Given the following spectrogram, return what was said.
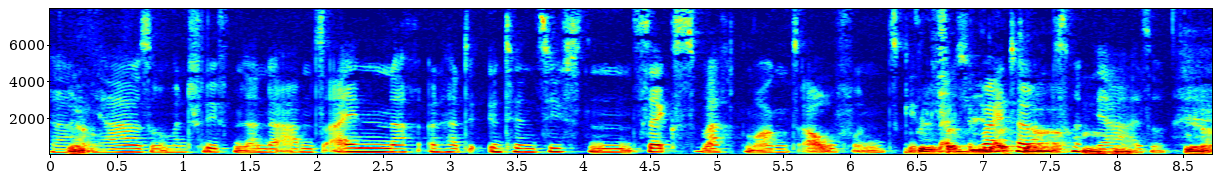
äh, ja. ja. so man schläft miteinander abends ein nach, und hat intensivsten Sex, wacht morgens auf und es geht Will gleich weiter. So. Mhm. Ja, also ja.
